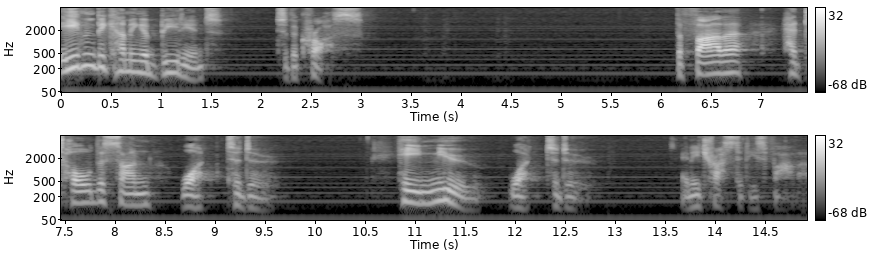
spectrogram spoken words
even becoming obedient to the cross. The Father had told the Son what to do. He knew what to do, and he trusted his Father.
